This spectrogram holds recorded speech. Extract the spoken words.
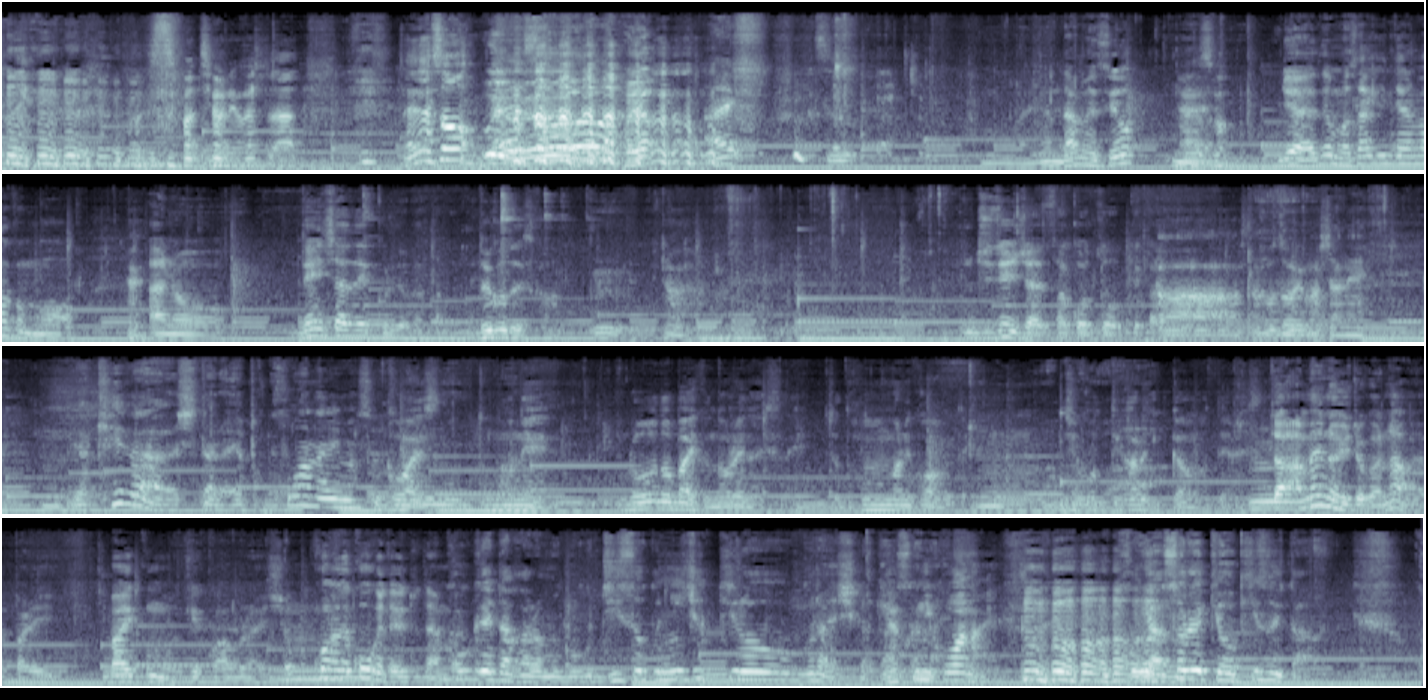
始まりました。長そう。ういおいおい。おい早っ。はい普通もうダメですよ。何ですかいやでも最近寺間君も、はい。あの電車で来るようになったもんね。どういうことですか？自転車で鎖骨折ってからああ鎖骨折りましたね。いや怪我したらやっぱ怖なりますよね。怖いです。もうねロードバイク乗れないですね。ちょっとほんまに怖くて。うん事故ってから一回も乗ってないですうん雨の日とかなやっぱりバイクも結構危ないでしょ、うん。この間こけた言ってたやんこけたからもう僕時速20キロぐらいしか逆に怖ない？いやそれ今日気づいた。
